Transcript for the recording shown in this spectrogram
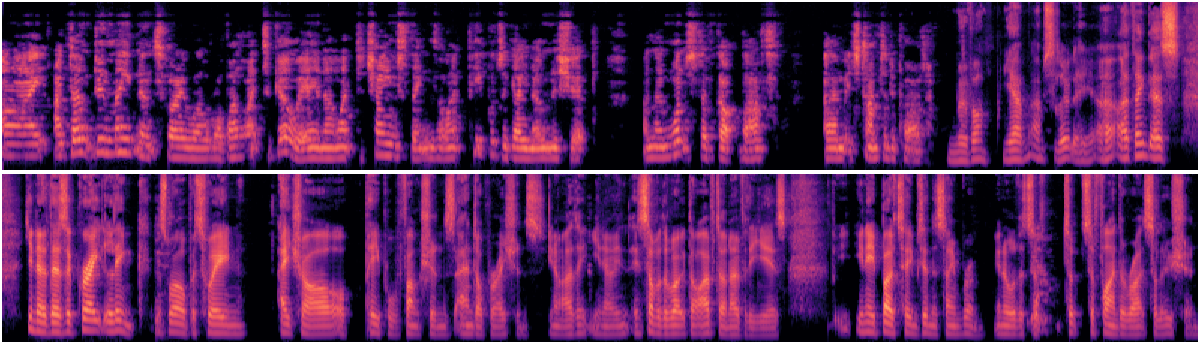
I, I don't do maintenance very well, Rob. I like to go in, I like to change things, I like people to gain ownership. And then once they've got that, um, it's time to depart. Move on. Yeah, absolutely. Uh, I think there's, you know, there's a great link as well between HR or people functions and operations. You know, I think you know in, in, some of the work that I've done over the years, you need both teams in the same room in order to yeah. to, to, find the right solution,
